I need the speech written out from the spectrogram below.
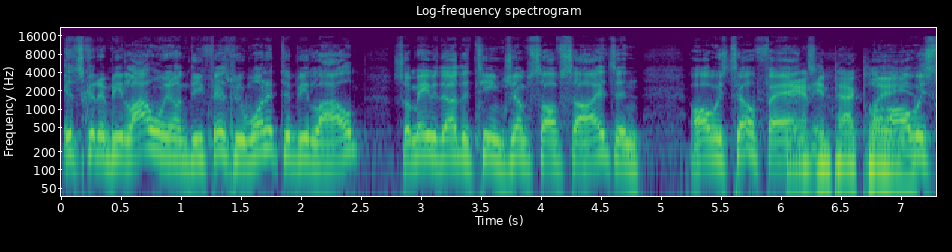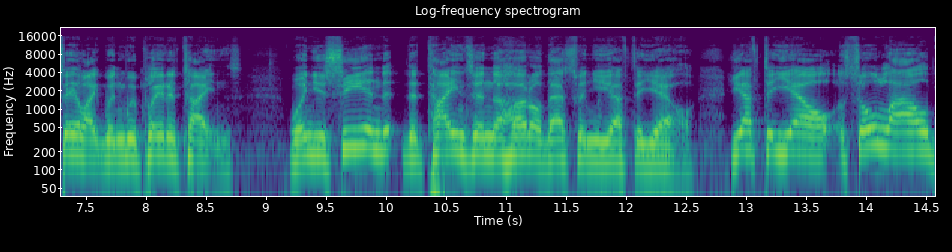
it's going to be loud when we're on defense. We want it to be loud, so maybe the other team jumps off sides. And I always tell fans, And impact plays. I always say like when we play the Titans. When you see in the, the Titans in the huddle, that's when you have to yell. You have to yell so loud.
